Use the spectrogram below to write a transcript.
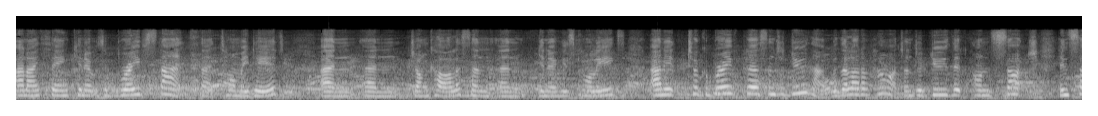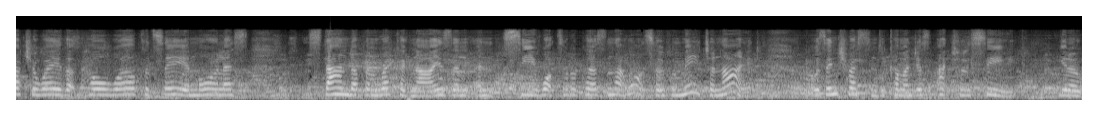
and I think you know it was a brave stance that Tommie did and, and John Carlos and, and you know his colleagues and it took a brave person to do that with a lot of heart and to do that on such in such a way that the whole world could see and more or less stand up and recognize and, and see what sort of person that was. So for me tonight, it was interesting to come and just actually see, you know,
